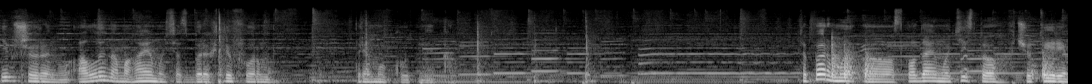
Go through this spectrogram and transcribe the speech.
і в ширину, але намагаємося зберегти форму прямокутника. Тепер ми е, складаємо тісто в 4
